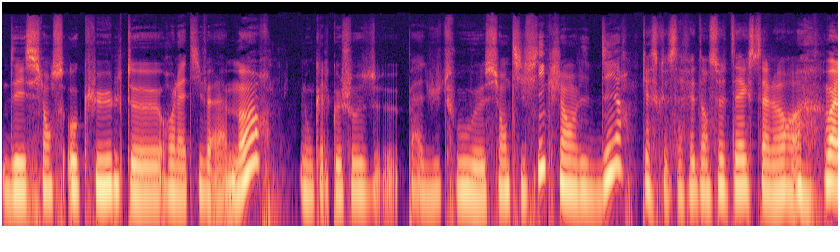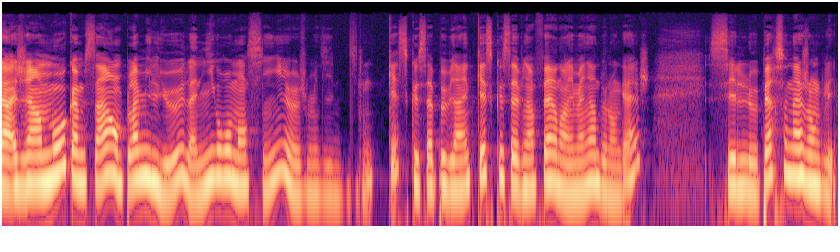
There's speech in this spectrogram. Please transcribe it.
des sciences occultes euh, relatives à la mort. donc quelque chose de pas du tout euh, scientifique, j'ai envie de dire. Qu'est-ce que ça fait dans ce texte alors? Voilà, j'ai un mot comme ça en plein milieu, la nigromancie. Euh, je me dis, dis donc, qu'est-ce que ça peut bien être? Qu'est-ce que ça vient faire dans les manières de langage? C'est le personnage anglais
